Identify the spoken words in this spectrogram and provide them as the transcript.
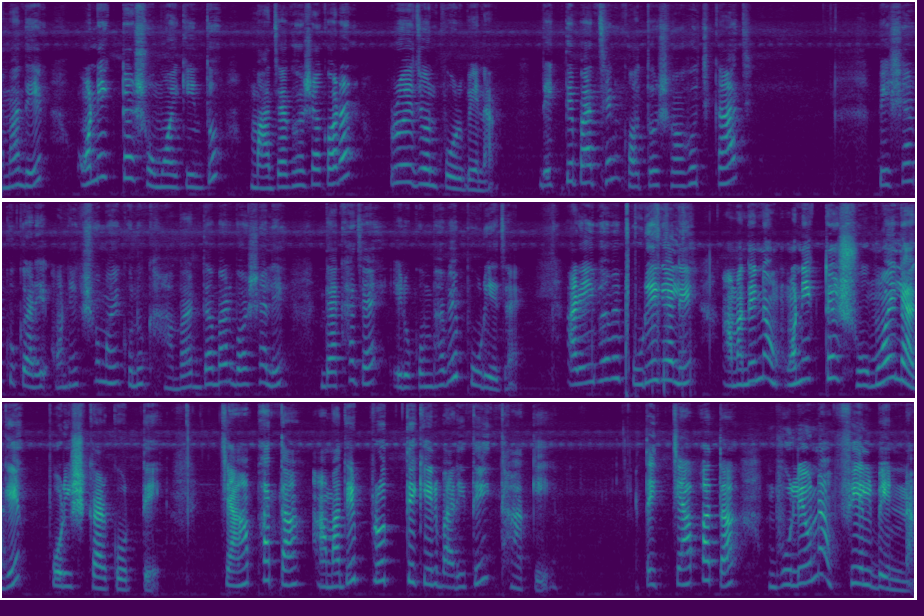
আমাদের অনেকটা সময় কিন্তু মাজা ঘষা করার প্রয়োজন পড়বে না। দেখতে পাচ্ছেন কত সহজ কাজ। প্রেশার কুকারে অনেক সময় কোনো খাবার দাবার বসালে দেখা যায় এরকমভাবে পুড়ে যায়। আর এইভাবে পুড়ে গেলে আমাদের না অনেকটা সময় লাগে পরিষ্কার করতে। চা পাতা আমাদের প্রত্যেকের বাড়িতেই থাকে। তাই চা পাতা ভুলেও না ফেলবেন না।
